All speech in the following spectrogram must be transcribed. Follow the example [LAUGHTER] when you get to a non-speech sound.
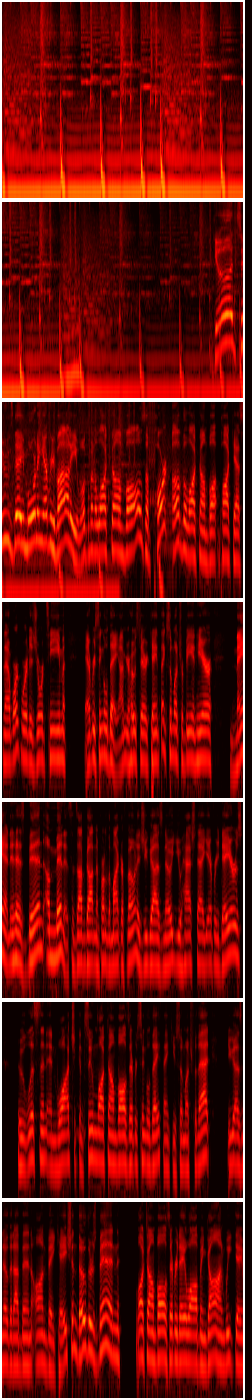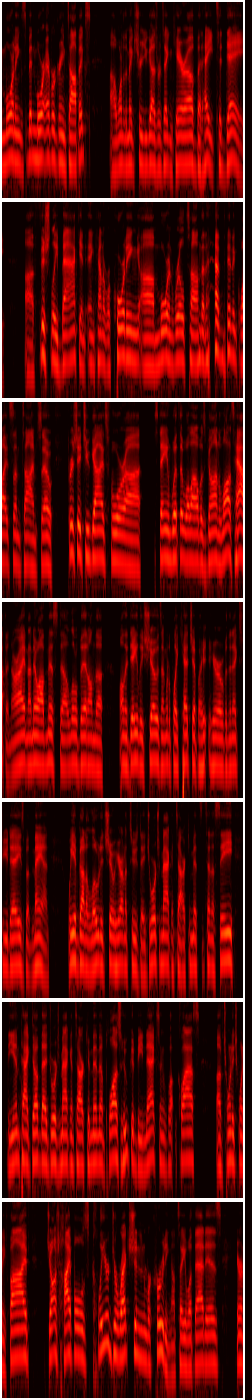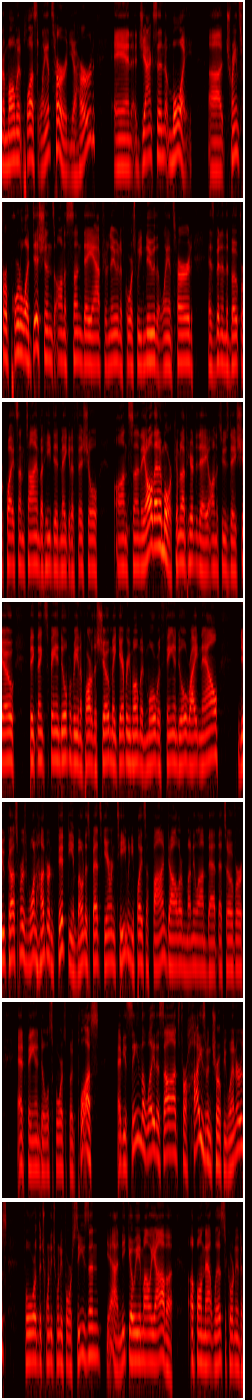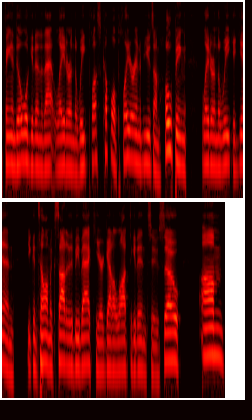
Good Tuesday morning, everybody. Welcome to Locked On Vols, a part of the Locked On Podcast Network, where it is your team every single day. I'm your host, Eric Cain. Thanks so much for being here. Man, it has been a minute since I've gotten in front of the microphone. As you guys know, you hashtag everydayers who listen and watch and consume Locked On Vols every single day. Thank you so much for that. You guys know that I've been on vacation, though there's been Locked On Vols every day while I've been gone, weekday mornings. Been more evergreen topics. I uh, wanted to make sure you guys were taken care of. But hey, today, uh, officially back and, and kind of recording uh, more in real time than [LAUGHS] I have been in quite some time. So appreciate you guys for uh, staying with it while I was gone. A lot's happened, all right, and I know I've missed a little bit on the on the daily shows. I'm going to play catch up here over the next few days, but man. We have got a loaded show here on a Tuesday. George MacIntyre commits to Tennessee. The impact of that George MacIntyre commitment, plus who could be next in class of 2025. Josh Heupel's clear direction in recruiting. I'll tell you what that is here in a moment. Plus, Lance Heard, you heard, and Jaxson Moi. Uh, transfer portal additions on a Sunday afternoon. Of course, we knew that Lance Heard has been in the boat for quite some time, but he did make it official on Sunday. All that and more coming up here today on a Tuesday show. Big thanks to FanDuel for being a part of the show. Make every moment more with FanDuel right now. New customers 150 in bonus bets guaranteed when you place a $5 moneyline bet that's over at FanDuel Sportsbook. Plus, have you seen the latest odds for Heisman Trophy winners for the 2024 season? Yeah, Nico Iamaleava up on that list according to FanDuel. We'll get into that later in the week. Plus, a couple of player interviews I'm hoping later in the week. Again, you can tell I'm excited to be back here. Got a lot to get into. So, um,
